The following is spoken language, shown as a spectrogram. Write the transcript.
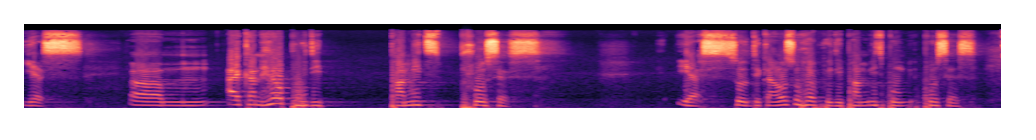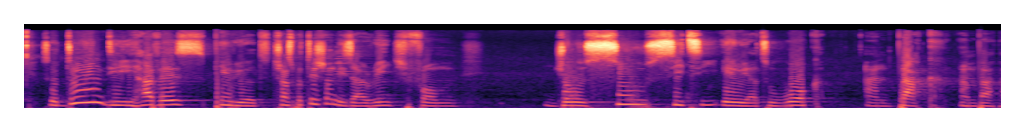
Yes, um, I can help with the permit process. Yes, so they can also help with the permit process. So during the harvest period, transportation is arranged from Joensuu city area to work and back and back.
